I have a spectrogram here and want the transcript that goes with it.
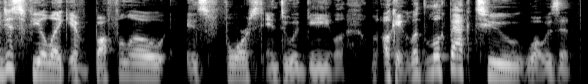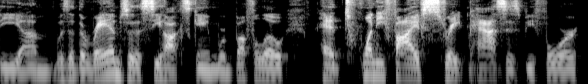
just feel like if Buffalo is forced into a game, okay, let look back to what was it? The um was it the Rams or the Seahawks game where Buffalo had 25 straight passes before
